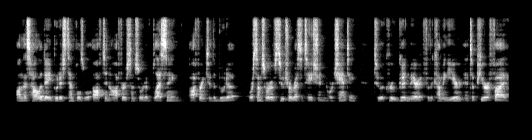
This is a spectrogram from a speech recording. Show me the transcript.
On this holiday, Buddhist temples will often offer some sort of blessing, offering to the Buddha, or some sort of sutra recitation or chanting to accrue good merit for the coming year and to purify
